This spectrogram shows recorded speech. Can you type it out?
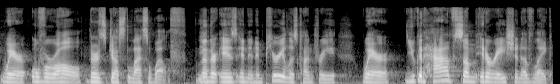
where overall there's just less wealth Yeah. than there is in an imperialist country where you could have some iteration of like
